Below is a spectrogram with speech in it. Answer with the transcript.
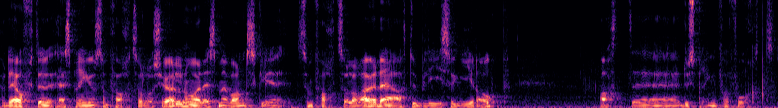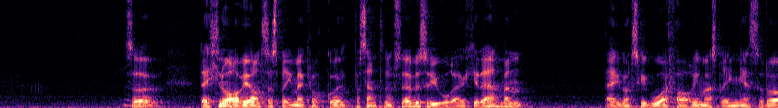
og det er ofte, Jeg springer jo som fartsholder sjøl. Noe av det som er vanskelig som fartsholder òg, er at du blir så gira opp at eh, du springer for fort. Så det er ikke noe avgjørende å springe med klokka på sentrumsløpet, så gjorde jeg jo ikke det. Men jeg har ganske god erfaring med å springe, så da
